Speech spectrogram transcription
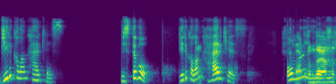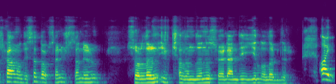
Geri kalan herkes. Liste bu. Geri kalan herkes. Onların Aklımda yalnız kalmadıysa 93 sanıyorum soruların ilk çalındığını söylendiği yıl olabilir. Ay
